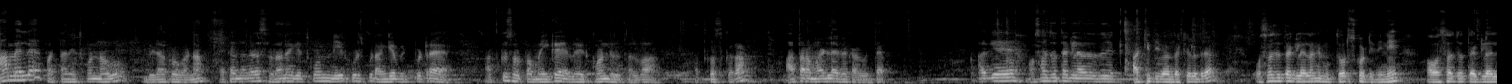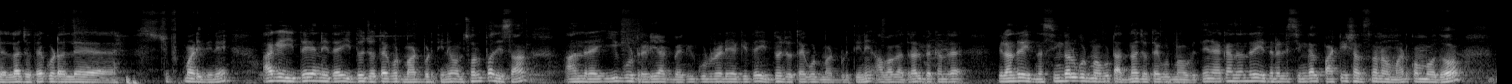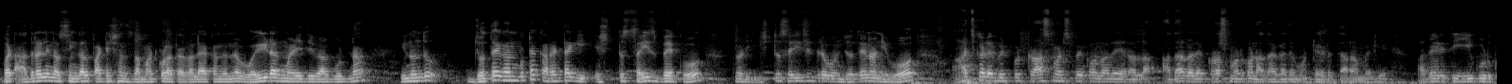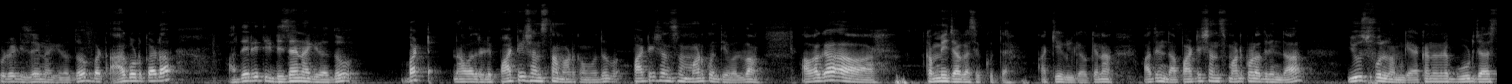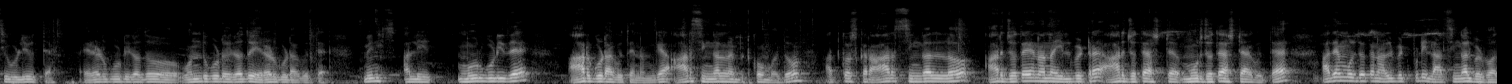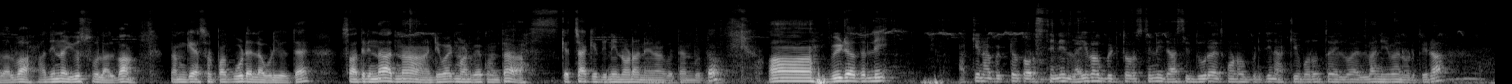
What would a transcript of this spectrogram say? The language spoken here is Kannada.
ಆಮೇಲೆ ಪಟ್ಟನ ಎತ್ಕೊಂಡು ನಾವು ಬಿಡಕ್ಕೆ ಹೋಗೋಣ. ಯಾಕಂತಂದರೆ ಸಡನ್ನಾಗಿ ಎತ್ಕೊಂಡು ನೀರು ಕುಡಿಸ್ಬಿಟ್ಟು ಹಂಗೆ ಬಿಟ್ಬಿಟ್ರೆ ಅದಕ್ಕೂ ಸ್ವಲ್ಪ ಮೈಕೈ ಎಲ್ಲ ಇಟ್ಕೊಂಡಿರುತ್ತಲ್ವ ಅದಕ್ಕೋಸ್ಕರ ಆ ಥರ ಮಾಡಲೇಬೇಕಾಗುತ್ತೆ. ಹಾಗೆ ಹೊಸ ಜೊತೆಗಳು ಯಾವ್ದಾದ್ರು ಹಾಕಿದ್ದೀವಿ ಅಂತ ಕೇಳಿದ್ರೆ, ಹೊಸ ಜೊತೆಗಳೆಲ್ಲ ನಿಮ್ಗೆ ತೋರಿಸ್ಕೊಟ್ಟಿದ್ದೀನಿ. ಆ ಹೊಸ ಜೊತೆಗಳೆಲ್ಲ ಜೊತೆಗೂಡಲ್ಲೇ ಶಿಫ್ಟ್ ಮಾಡಿದ್ದೀನಿ. ಹಾಗೆ ಇದೇನಿದೆ, ಇದು ಜೊತೆ ಗುಡ್ ಮಾಡಿಬಿಡ್ತೀನಿ. ಒಂದು ಸ್ವಲ್ಪ ದಿವಸ, ಅಂದರೆ ಈ ಗುಡ್ ರೆಡಿ ಆಗಬೇಕು, ಈ ಗುಡ್ ರೆಡಿ ಆಗಿದೆ ಇದನ್ನ ಗುಡ್ ಮಾಡಿಬಿಡ್ತೀನಿ. ಅವಾಗ ಅದ್ರಲ್ಲಿ ಬೇಕಂದರೆ, ಇಲ್ಲಾಂದರೆ ಇದನ್ನ ಸಿಂಗಲ್ ಗುಡ್ ಮಾಡ್ಬಿಟ್ಟು ಅದನ್ನ ಜೊತೆ ಗುಡ್ ಮಾಡಿಬಿಡ್ತೀನಿ ಯಾಕಂತಂದರೆ ಇದರಲ್ಲಿ ಸಿಂಗಲ್ ಪಾರ್ಟಿಷನ್ಸ್ನ ನಾವು ಮಾಡ್ಕೊಬೋದು. ಬಟ್ ಅದರಲ್ಲಿ ನಾವು ಸಿಂಗಲ್ ಪಾರ್ಟಿಷನ್ಸ್ನ ಮಾಡ್ಕೊಳಕ್ಕಾಗಲ್ಲ. ಯಾಕಂತಂದರೆ ವೈಡಾಗಿ ಮಾಡಿದ್ದೀವಿ ಆ ಗುಡ್ನ. ಇನ್ನೊಂದು ಜೊತೆಗೆ ಅಂದ್ಬಿಟ್ಟೆ ಕರೆಕ್ಟಾಗಿ ಎಷ್ಟು ಸೈಜ್ ಬೇಕು. ನೋಡಿ, ಇಷ್ಟು ಸೈಜ್ ಇದ್ದರೆ ಒಂದು ಜೊತೆನ ನೀವು ಆಚೆ ಕಡೆ ಬಿಟ್ಬಿಟ್ಟು ಕ್ರಾಸ್ ಮಾಡಿಸ್ಬೇಕು ಅನ್ನೋದೇ ಇರಲ್ಲ. ಅದಾಗದೆ ಕ್ರಾಸ್ ಮಾಡ್ಕೊಂಡು ಅದಾಗದೆ ಮೊಟ್ಟೆ ಇಡುತ್ತೆ ಆರಾಮಾಗಿ. ಅದೇ ರೀತಿ ಈ ಗೂಡು ಕೂಡ ಡಿಸೈನ್ ಆಗಿರೋದು. ಬಟ್ ಆ ಗೂಡು ಕೂಡ ಅದೇ ರೀತಿ ಡಿಸೈನ್ ಆಗಿರೋದು. ಬಟ್ ನಾವು ಅದರಲ್ಲಿ ಪಾರ್ಟಿಷನ್ಸ್ನ ಮಾಡ್ಕೊಬೋದು. ಪಾರ್ಟಿಷನ್ಸ್ನ ಮಾಡ್ಕೊತೀವಲ್ವಾ? ಆವಾಗ ಕಮ್ಮಿ ಜಾಗ ಸಿಕ್ಕುತ್ತೆ ಅಕ್ಕಿಗಳಿಗೆ ಓಕೆನಾ ಅದರಿಂದ ಪಾರ್ಟಿಷನ್ಸ್ ಮಾಡ್ಕೊಳ್ಳೋದ್ರಿಂದ ಯೂಸ್ಫುಲ್ ನಮಗೆ, ಯಾಕಂದರೆ ಗೂಡು ಜಾಸ್ತಿ ಉಳಿಯುತ್ತೆ. ಎರಡು ಗೂಡು ಇರೋದು, ಒಂದು ಗೂಡು ಇರೋದು ಎರಡು ಗೂಡಾಗುತ್ತೆ ಮೀನ್ಸ್ ಅಲ್ಲಿ ಮೂರು ಗೂಡಿದೆ ಆರು ಗೂಡಾಗುತ್ತೆ ನಮಗೆ. ಆರು ಸಿಂಗಲ್ನ ಬಿಟ್ಕೊಬೋದು. ಅದಕ್ಕೋಸ್ಕರ ಆರು ಸಿಂಗಲ್ಲು ಆರು ಜೊತೆ ನಾನು ಇಲ್ಲಿ ಬಿಟ್ಟರೆ ಆರು ಜೊತೆ ಅಷ್ಟೇ, ಮೂರು ಜೊತೆ ಅಷ್ಟೇ ಆಗುತ್ತೆ. ಅದೇ ಮೂರು ಜೊತೆ ಅಲ್ಲಿ ಬಿಟ್ಬಿಟ್ಟು ಇಲ್ಲಿ ಆರು ಸಿಂಗಲ್ ಬಿಡ್ಬೋದಲ್ವಾ? ಅದನ್ನ ಯೂಸ್ಫುಲ್ ಅಲ್ವಾ? ನಮಗೆ ಸ್ವಲ್ಪ ಗೂಡೆಲ್ಲ ಉಳಿಯುತ್ತೆ. ಸೊ ಅದರಿಂದ ಅದನ್ನ ಡಿವೈಡ್ ಮಾಡಬೇಕು ಅಂತ ಸ್ಕೆಚ್ ಹಾಕಿದ್ದೀನಿ. ನೋಡೋಣ ಏನಾಗುತ್ತೆ ಅಂದ್ಬಿಟ್ಟು. ವಿಡಿಯೋದಲ್ಲಿ ಅಕ್ಕಿನ ಬಿಟ್ಟು ತೋರಿಸ್ತೀನಿ ಲೈವಾಗಿ ಬಿಟ್ಟು ತೋರಿಸ್ತೀನಿ, ಜಾಸ್ತಿ ದೂರ ಎತ್ಕೊಂಡು ಹೋಗ್ಬಿಡ್ತೀನಿ, ಅಕ್ಕಿ ಬರುತ್ತೋ ಇಲ್ವೋ ಎಲ್ಲ ನೀವೇ ನೋಡ್ತೀರಾ?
